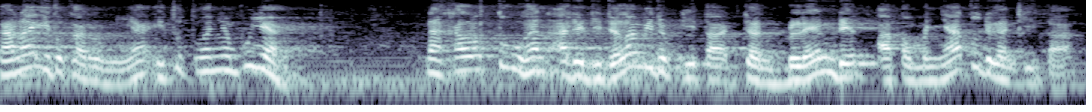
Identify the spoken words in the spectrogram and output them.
Karena itu karunia, itu Tuhan yang punya. Nah kalau Tuhan ada di dalam hidup kita dan blended atau menyatu dengan kita,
